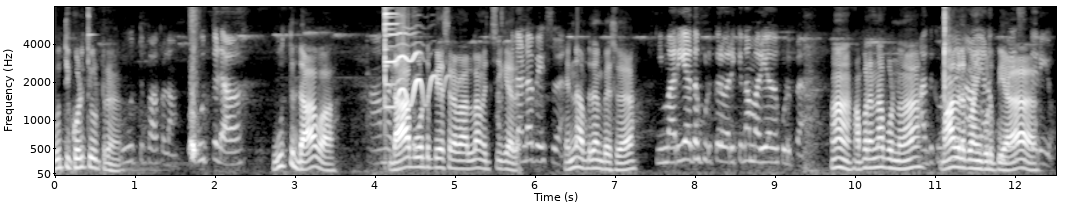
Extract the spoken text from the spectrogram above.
ஊற்றி கொளுத்தி விட்டுறேன் ஊத்து பார்க்கலாம் ஊத்துடா. ஊத்து டாவா? டா போட்டு பேசுகிற வேலைலாம் வச்சுக்காத. தாண்டா பேசுவேன். என்ன அப்படி தான் பேசுவ? நீ மரியாதை கொடுக்குற வரைக்கும் தான் மரியாதை கொடுப்பேன். ஆ அப்புறம் என்ன பண்ணுவேன் அதுக்கு மேல மாவிளக்கு நான் வாங்கி கொடுப்பியா? பேச தெரியும்.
